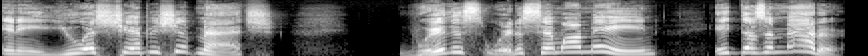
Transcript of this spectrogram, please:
in a US championship match. We're this we're the semi-main. It doesn't matter.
